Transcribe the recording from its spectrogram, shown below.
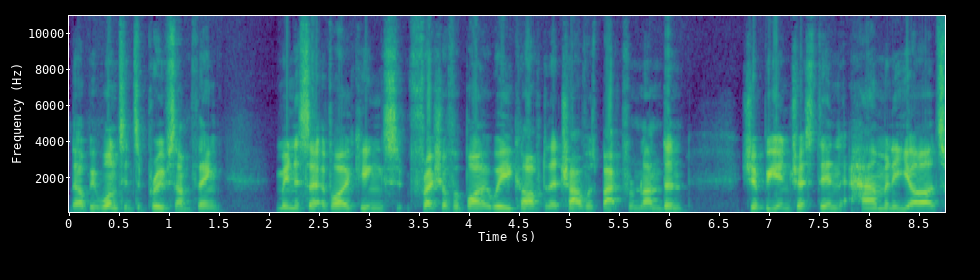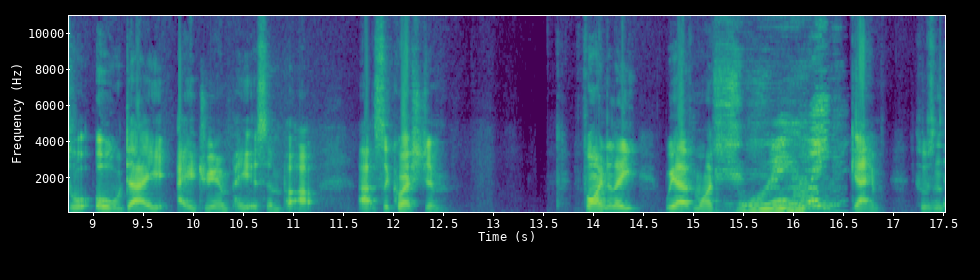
they'll be wanting to prove something. Minnesota Vikings, fresh off a bye week after their travels back from London, should be interesting. How many yards will all day Adrian Peterson put up? That's the question. Finally, we have my game. This was an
